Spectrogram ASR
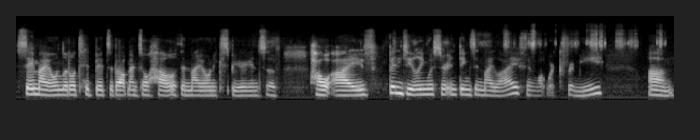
say my own little tidbits about mental health and my own experience of how I've been dealing with certain things in my life and what worked for me. Um,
